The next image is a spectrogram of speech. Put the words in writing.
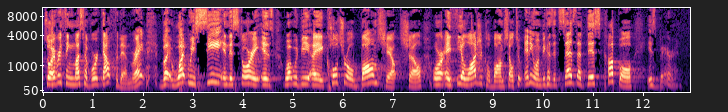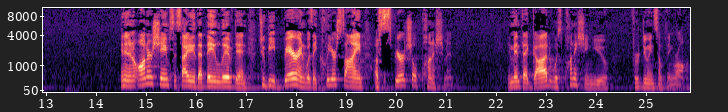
so everything must have worked out for them, right? But what we see in this story is what would be a cultural bombshell or a theological bombshell to anyone because it says that this couple is barren. And in an honor shame society that they lived in, to be barren was a clear sign of spiritual punishment. It meant that God was punishing you for doing something wrong.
